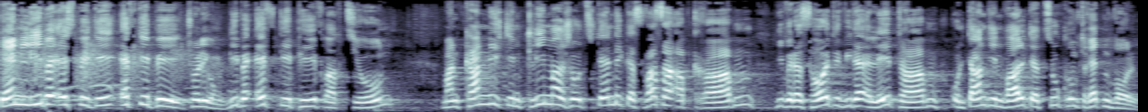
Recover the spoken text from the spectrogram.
Denn, liebe, SPD, FDP, Entschuldigung, liebe FDP-Fraktion, man kann nicht im Klimaschutz ständig das Wasser abgraben, wie wir das heute wieder erlebt haben, und dann den Wald der Zukunft retten wollen.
